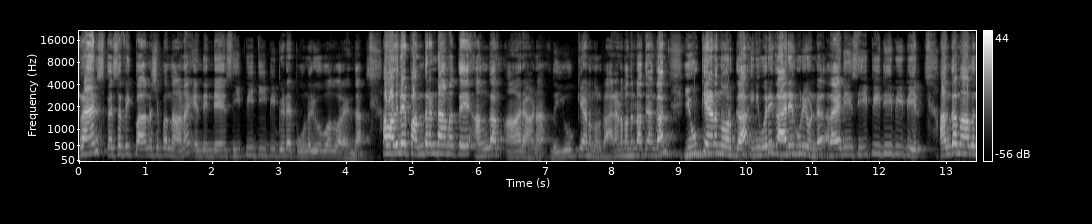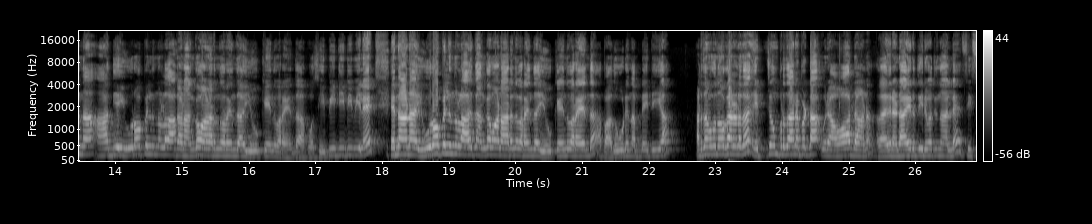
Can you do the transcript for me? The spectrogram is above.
trans Pacific partnership എന്നാണ് എന്തിന്റെ? സി പി ടി പി പിയുടെ പൂർണരൂപം എന്ന് പറയുന്നത്. അപ്പോൾ അതിലെ പന്ത്രണ്ടാമത്തെ അംഗം ആരാണ്? ഇത് യു കെ ആണെന്ന് ഓർക്കുക. ആരാണ് പന്ത്രണ്ടാമത്തെ അംഗം? യു കെ ആണെന്ന് ഓർക്കുക. ഇനി ഒരു കാര്യം കൂടി ഉണ്ട് അതായത് ഈ സി പി ടി പി പിയിൽ അംഗമാകുന്ന ആദ്യ യൂറോപ്പിൽ നിന്നുള്ള അംഗമാണ് എന്ന് പറയുന്നത് യു കെ എന്ന് പറയുന്നത്. അപ്പോൾ സി പി ടി പി പിയിലെ എന്താണ് യൂറോപ്പിൽ നിന്നുള്ള ആദ്യത്തെ അംഗമാണ് ആരെന്ന് പറയുന്നത്? യു കെ എന്ന് പറയുന്നത്. അപ്പോൾ അതുകൂടി ഒന്ന് അപ്ഡേറ്റ് ചെയ്യുക. അടുത്ത നമുക്ക് നോക്കാനുള്ളത് ഏറ്റവും പ്രധാനപ്പെട്ട ഒരു അവാർഡാണ്. അതായത് രണ്ടായിരത്തി ഇരുപത്തിനാലിലെ ഫിഫ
